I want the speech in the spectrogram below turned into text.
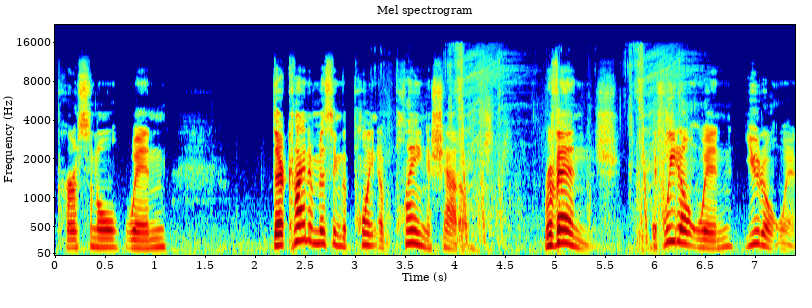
personal win. They're kind of missing the point of playing a Shadow. Revenge. If we don't win, you don't win.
